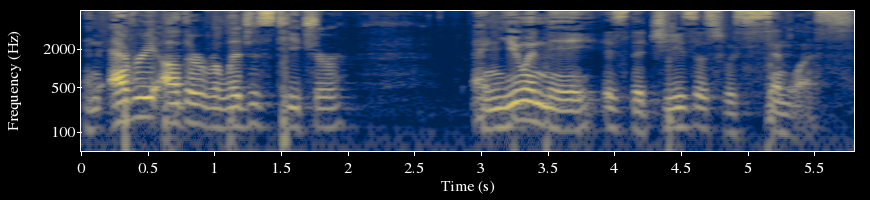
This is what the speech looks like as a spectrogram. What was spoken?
and every other religious teacher and you and me is that Jesus was sinless.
